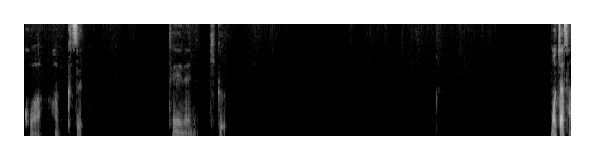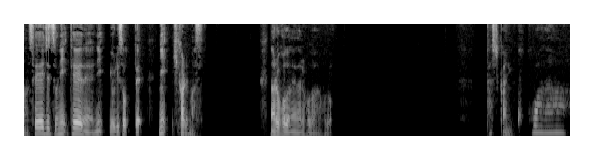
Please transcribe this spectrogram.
コア、発掘。丁寧に聞く。もちゃさん、誠実に丁寧に寄り添ってに惹かれます。なるほどね、なるほど、なるほど。確かに、ここはな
